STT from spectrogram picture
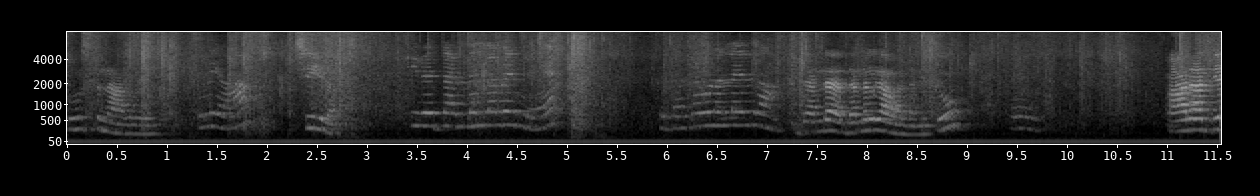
చూస్తున్నాను చీర. దండ దండలు కావాలా నీకు ఆరాధ్య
